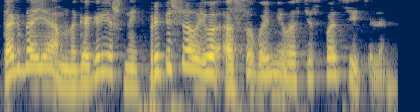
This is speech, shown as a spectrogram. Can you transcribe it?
Тогда я, многогрешный, приписал его особой милости Спасителя.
